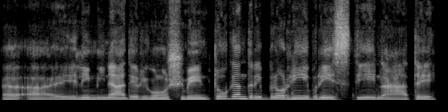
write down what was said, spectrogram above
eh, eliminate il riconoscimento che andrebbero ripristinate.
